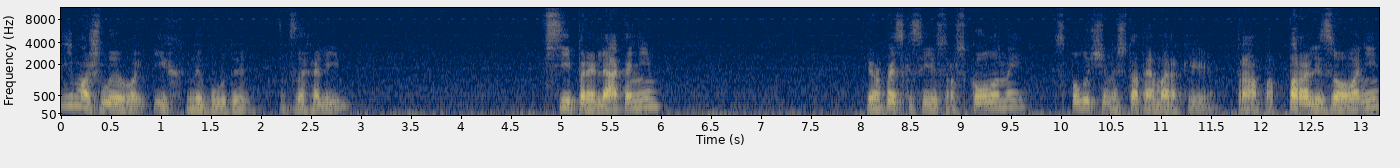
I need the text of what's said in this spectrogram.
і, можливо, їх не буде взагалі. Всі перелякані. Європейський Союз розколений. Сполучені Штати Америки Трампа паралізовані.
